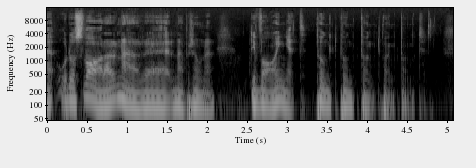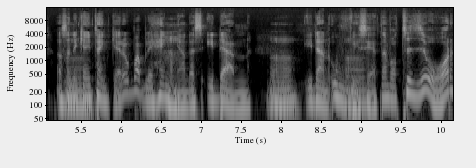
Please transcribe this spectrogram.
Eh, och då svarar den här, eh, den här personen, det var inget, punkt, punkt, punkt, punkt, punkt. Alltså ni kan ju tänka er att bara bli hängandes i den, i den ovissheten. Var tio år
